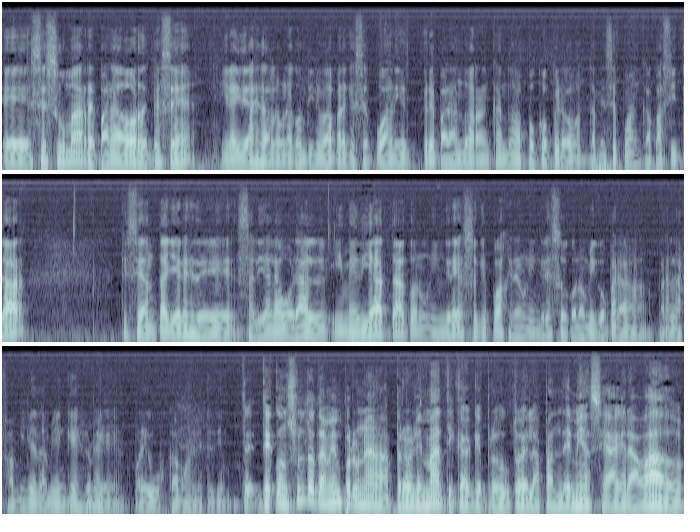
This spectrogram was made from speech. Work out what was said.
eh, se suma reparador de PC. Y la idea es darle una continuidad para que se puedan ir preparando, arrancando a poco, pero también se puedan capacitar que sean talleres de salida laboral inmediata con un ingreso que pueda generar un ingreso económico para, para la familia también, que es lo que por ahí buscamos en este tiempo. Te, consulto también por una problemática que producto de la pandemia se ha agravado,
